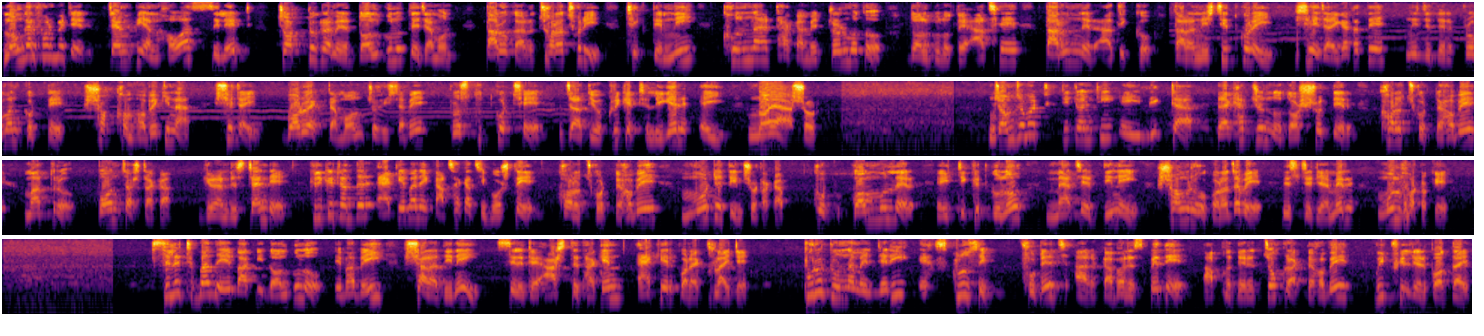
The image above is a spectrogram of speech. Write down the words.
লঙ্গার ফরম্যাটের চ্যাম্পিয়ন হওয়া সিলেট, চট্টগ্রামের দলগুলোতে যেমন তারকার ছড়াছড়ি, ঠিক তেমনি খুলনা, ঢাকা মেট্রোর মতো দলগুলোতে আছে তারুণ্যের আধিক্য। তারা নিশ্চিত করেই সে জায়গাটাতে নিজেদের প্রমাণ করতে সক্ষম হবে কিনা, সেটাই বড় একটা মঞ্চ হিসাবে প্রস্তুত করছে জাতীয় ক্রিকেট লিগের এই নয়া আসর। জমজমাট টি টোয়েন্টি এই লিগটা দেখার জন্য দর্শকদের খরচ করতে হবে মাত্র পঞ্চাশ টাকা। গ্র্যান্ড স্ট্যান্ডে ক্রিকেটারদের একেবারে কাছাকাছি বসতে খরচ করতে হবে মোটে তিনশো টাকা। খুব কম মূল্যের এই টিকিটগুলো ম্যাচের দিনেই সংগ্রহ করা যাবে স্টেডিয়ামের মূল ফটকে। সিলেট বাদে বাকি দলগুলো এভাবেই সারা দিনেই সিলেটে আসতে থাকেন একের পর এক ফ্লাইটে পুরো টুর্নামেন্টেরই এক্সক্লুসিভ ফুটেজ আর কাভারেজ পেতে আপনাদের চোখ রাখতে হবে মিডফিল্ডের পর্দায়।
